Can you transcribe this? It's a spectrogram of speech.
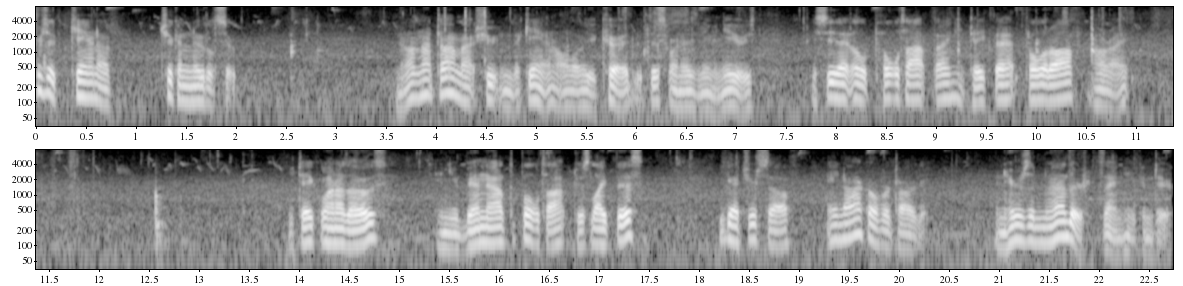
Here's a can of chicken noodle soup. Now I'm not talking about shooting the can, although you could, but this one isn't even used. You see that little pull top thing? You take that, pull it off, alright. You take one of those and you bend out the pull top just like this. You got yourself a knockover target. And here's another thing you can do.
